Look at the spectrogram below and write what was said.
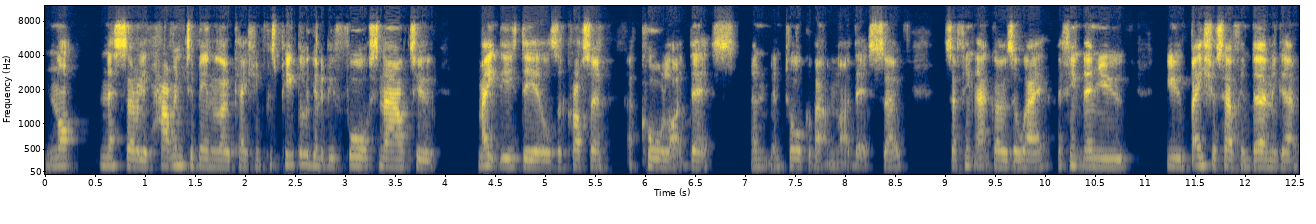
not necessarily having to be in a location because people are going to be forced now to make these deals across a, a call like this and, and talk about them like this. So so I think that goes away. I think then you you base yourself in Birmingham,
